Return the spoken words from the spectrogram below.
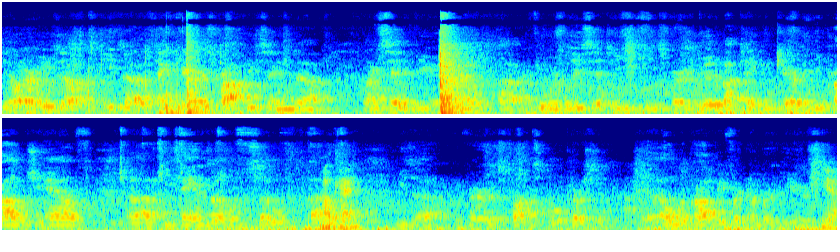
The owner, he's, uh, he's, uh, taking care of his properties and, uh, like I said, if you, you know, uh, if you were to lease it, he, he's very good about taking care of any problems you have. Uh, he's hands-on, so. uh, Okay. He's a very responsible person, uh, owned the property for a number of years. Yeah.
